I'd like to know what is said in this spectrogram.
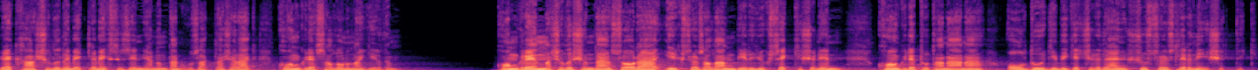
ve karşılığını beklemeksizin yanından uzaklaşarak kongre salonuna girdim. Kongrenin açılışından sonra ilk söz alan bir yüksek kişinin kongre tutanağına olduğu gibi geçirilen şu sözlerini işittik.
